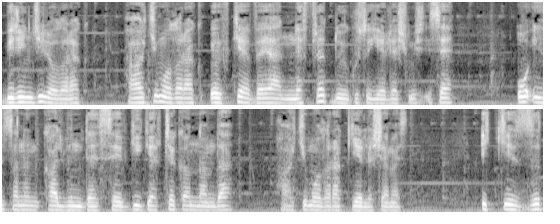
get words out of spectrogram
birincil olarak hakim olarak öfke veya nefret duygusu yerleşmiş ise o insanın kalbinde sevgi gerçek anlamda hakim olarak yerleşemez. İki zıt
